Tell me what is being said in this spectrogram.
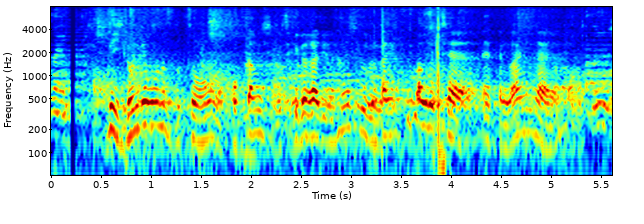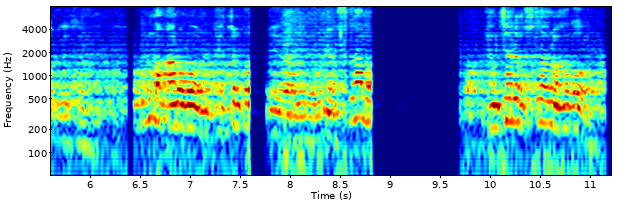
근데 이런 경우는 보통 법당식, 제가 가진 상식으로는 후방 교체했던 거 아닌가요? 그건 모르겠어요. 금방 안 오고 결정권이가 그냥 수사만 경찰에서 수사를 하고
